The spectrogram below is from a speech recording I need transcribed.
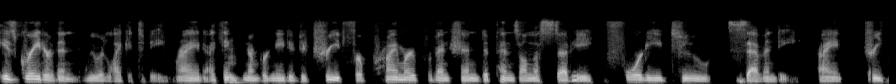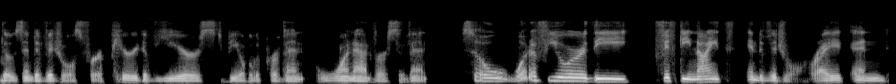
is greater than we would like it to be, right? I think mm-hmm. number needed to treat for primary prevention depends on the study 40 to 70, right? Treat mm-hmm. those individuals for a period of years to be able to prevent one adverse event. So, what if you're the 59th individual, right? And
